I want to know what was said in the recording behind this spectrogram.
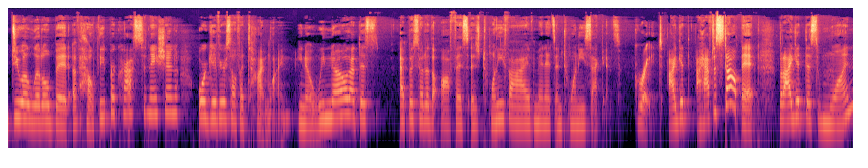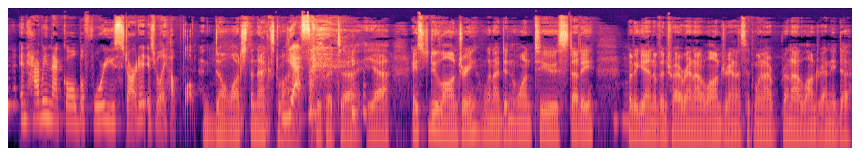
do a little bit of healthy procrastination or give yourself a timeline. You know, we know that this episode of The Office is 25 minutes and 20 seconds great. I get I have to stop it, but I get this one and having that goal before you start it is really helpful. And don't watch the next one. Yes. Keep it uh, yeah. I used to do laundry when I didn't want to study, mm-hmm. but again, eventually I ran out of laundry and I said when I run out of laundry, I need to,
